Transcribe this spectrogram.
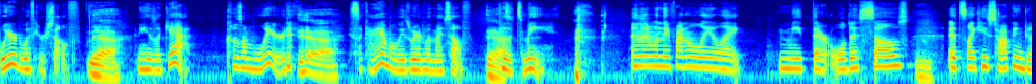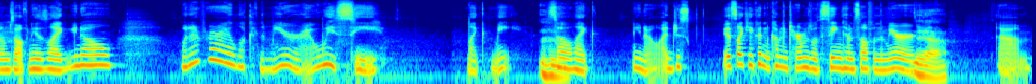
weird with yourself. Yeah. And he's like, "Yeah, cuz I'm weird." Yeah. He's like, I am always weird with myself. Yeah. Because it's me. and then when they finally like meet their oldest selves, Mm. it's like he's talking to himself and he's like, you know, whenever I look in the mirror, I always see like me. Mm-hmm. So like, you know, I just it's like he couldn't come to terms with seeing himself in the mirror. Yeah. Um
